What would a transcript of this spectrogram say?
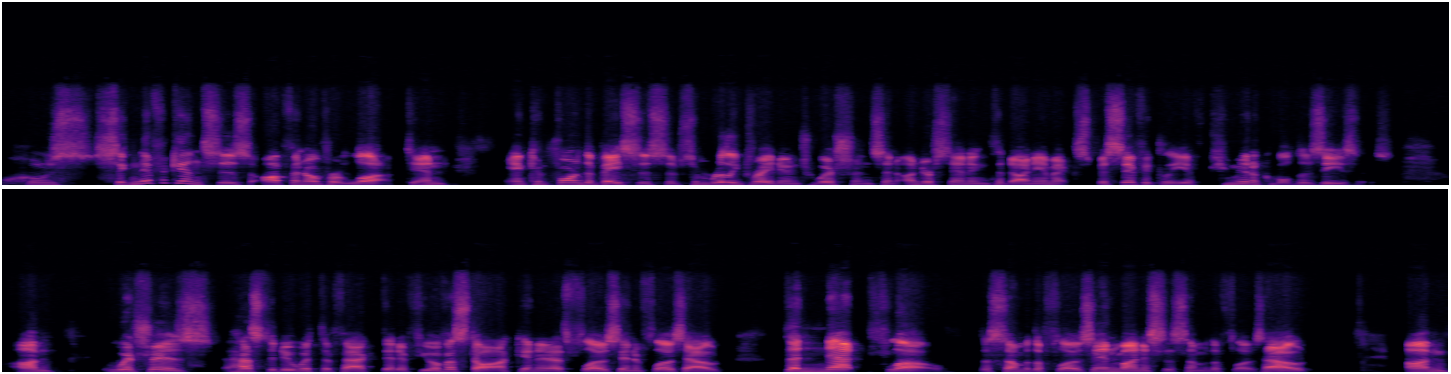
whose significance is often overlooked and, and can form the basis of some really great intuitions and understanding the dynamics specifically of communicable diseases, um, which is has to do with the fact that if you have a stock and it flows in and flows out, the net flow, the sum of the flows in minus the sum of the flows out, um,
